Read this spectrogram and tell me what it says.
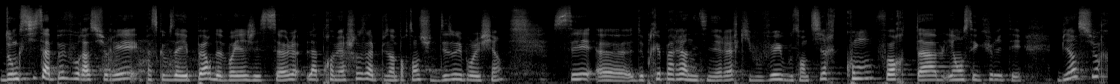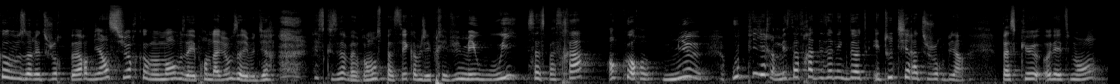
Donc si ça peut vous rassurer, parce que vous avez peur de voyager seul, la première chose la plus importante, je suis désolée pour les chiens, c'est euh, de préparer un itinéraire qui vous fait vous sentir confortable et en sécurité. Bien sûr que vous aurez toujours peur, bien sûr qu'au moment où vous allez prendre l'avion, vous allez vous dire est-ce que ça va vraiment se passer comme j'ai prévu? Mais oui, ça se passera encore mieux ou pire, mais ça fera des anecdotes et tout ira toujours bien. Parce que honnêtement,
